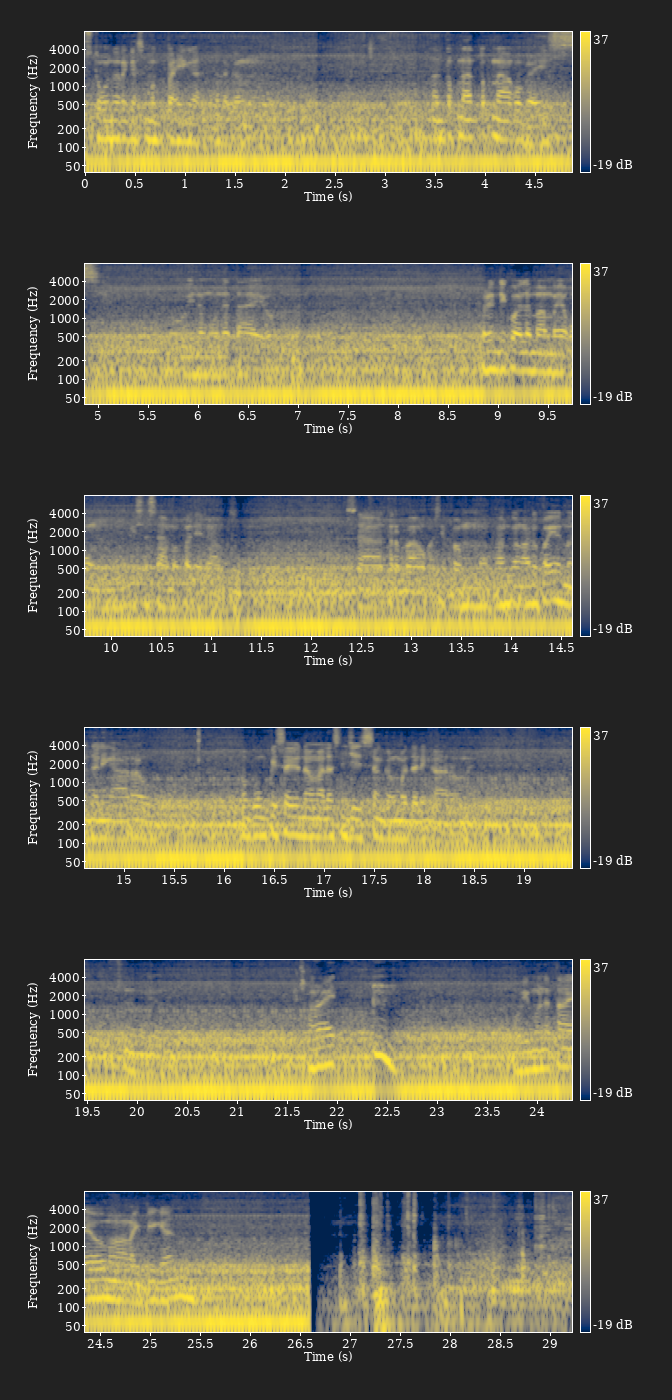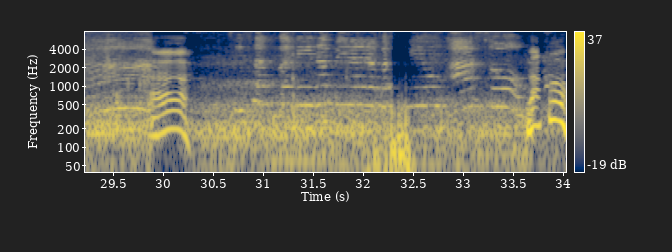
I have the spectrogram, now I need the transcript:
gusto ko na rin kasi magpahinga talagang antok na antok na ako guys uwi na muna tayo pero hindi ko alam mamaya kung isasama pa nila ako sa, trabaho kasi pam, hanggang ano pa yun madaling araw. Mag-umpisa yun ng alas 10 hanggang madaling araw na yun. so yun. Alright. Uwi muna tayo mga kaibigan. Ah! Si Sam kanina pinalabas niya yung aso. nako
